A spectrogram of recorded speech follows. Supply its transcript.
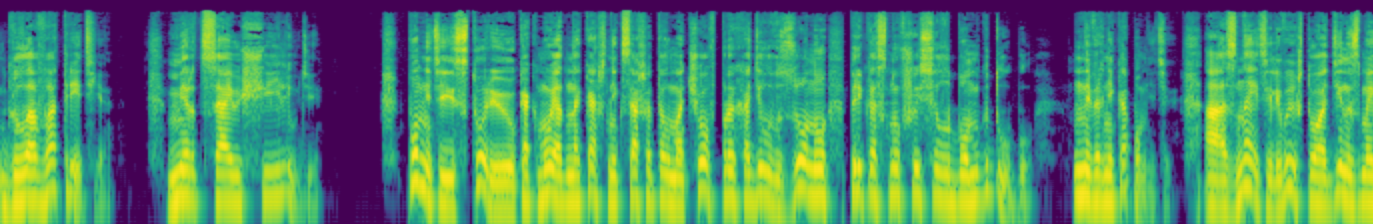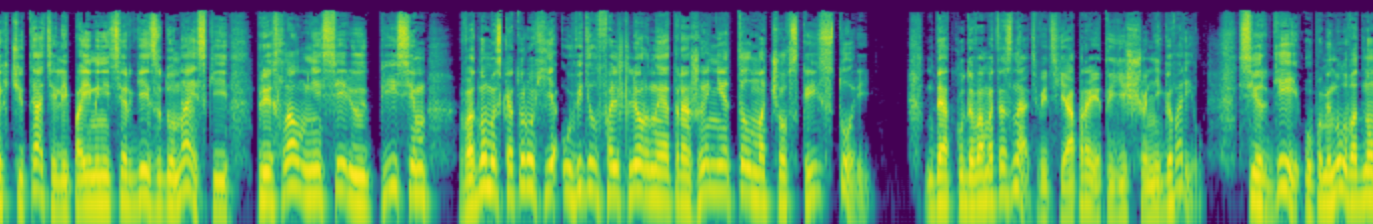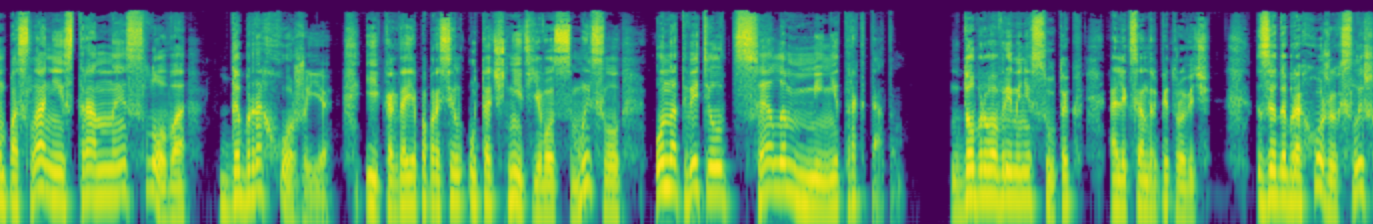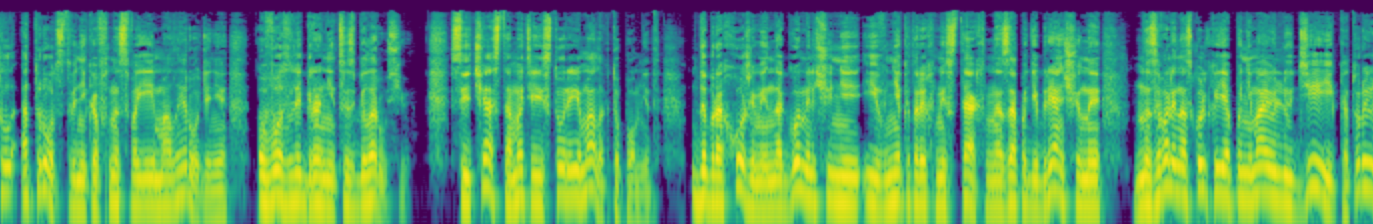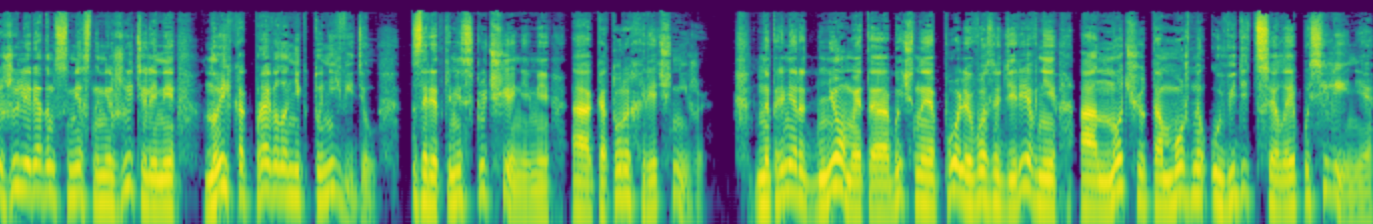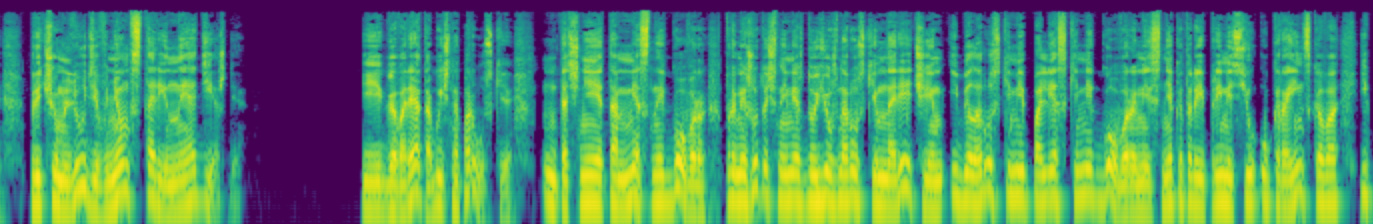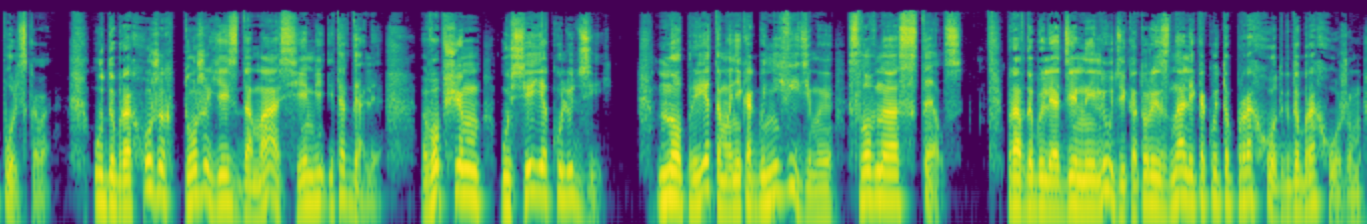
Глава третья. Мерцающие люди. Помните историю, как мой однокашник Саша Толмачев проходил в зону, прикоснувшись лбом к дубу? Наверняка помните. А знаете ли вы, что один из моих читателей по имени Сергей Задунайский прислал мне серию писем, в одном из которых я увидел фольклорное отражение толмачевской истории? Да откуда вам это знать, ведь я про это еще не говорил. Сергей упомянул в одном послании странное слово «доброхожие», и когда я попросил уточнить его смысл, он ответил целым мини-трактатом. Доброго времени суток, Александр Петрович. За доброхожих слышал от родственников на своей малой родине, возле границы с Белоруссией. Сейчас там эти истории мало кто помнит. Доброхожими на Гомельщине и в некоторых местах на западе Брянщины называли, насколько я понимаю, людей, которые жили рядом с местными жителями, но их, как правило, никто не видел, за редкими исключениями, о которых речь ниже. Например, днем это обычное поле возле деревни, а ночью там можно увидеть целое поселение, причем люди в нем в старинной одежде. И говорят обычно по-русски, точнее, там местный говор, промежуточный между южнорусским наречием и белорусскими полесскими говорами с некоторой примесью украинского и польского. У доброхожих тоже есть дома, семьи и так далее. В общем, усе як у людей. Но при этом они как бы невидимы, словно стелс. Правда, были отдельные люди, которые знали какой-то проход к доброхожим.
